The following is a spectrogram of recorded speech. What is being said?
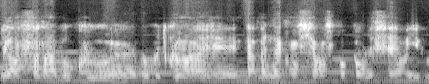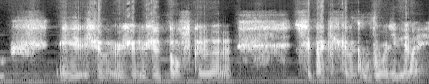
il leur faudra beaucoup, euh, beaucoup de courage et pas mal d'inconscience pour pouvoir le faire, voyez-vous. Et je, pense que c'est pas quelqu'un qu'on pourra libérer.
